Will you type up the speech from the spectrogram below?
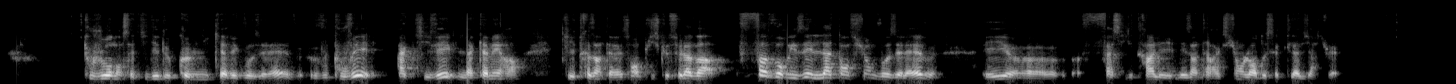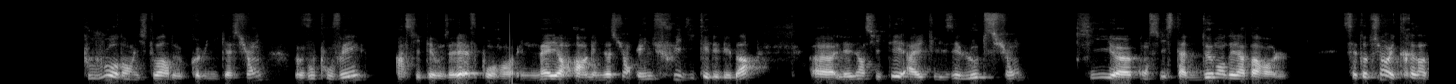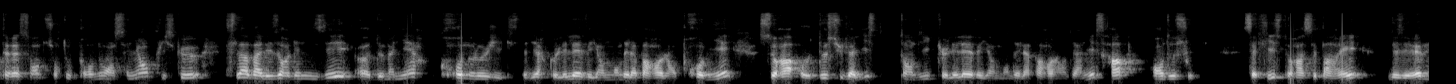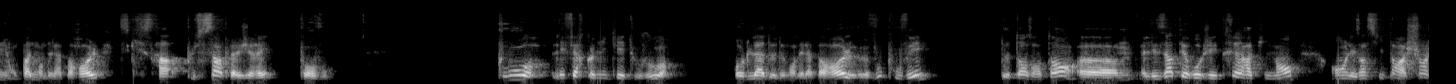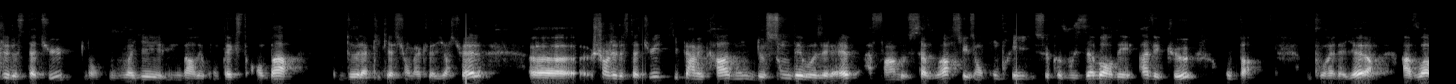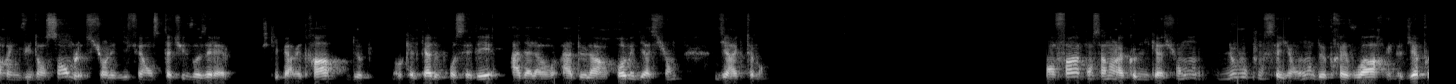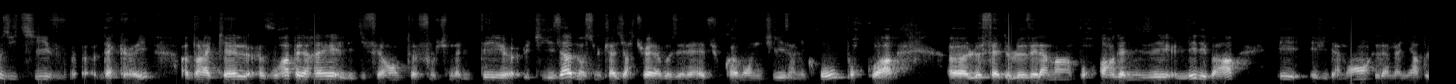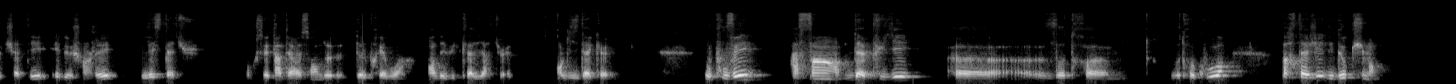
Toujours dans cette idée de communiquer avec vos élèves, vous pouvez activer la caméra, qui est très intéressant puisque cela va favoriser l'attention de vos élèves et euh, facilitera les, interactions lors de cette classe virtuelle. Toujours dans l'histoire de communication, vous pouvez inciter vos élèves pour une meilleure organisation et une fluidité des débats, euh, les inciter à utiliser l'option qui euh, consiste à demander la parole. Cette option est très intéressante, surtout pour nous enseignants, puisque cela va les organiser euh, de manière chronologique, c'est-à-dire que l'élève ayant demandé la parole en premier sera au-dessus de la liste, tandis que l'élève ayant demandé la parole en dernier sera en dessous. Cette liste sera séparée des élèves n'ayant pas demandé la parole, ce qui sera plus simple à gérer pour vous. Pour les faire communiquer toujours, au-delà de demander la parole, vous pouvez de temps en temps euh, les interroger très rapidement en les incitant à changer de statut. Donc, vous voyez une barre de contexte en bas de l'application Ma classe virtuelle. Euh, changer de statut qui permettra donc de sonder vos élèves afin de savoir s'ils ont compris ce que vous abordez avec eux ou pas. Vous pourrez d'ailleurs avoir une vue d'ensemble sur les différents statuts de vos élèves, ce qui permettra, de, auquel cas, de procéder à de la remédiation directement. Enfin, concernant la communication, nous vous conseillons de prévoir une diapositive d'accueil euh, dans laquelle vous rappellerez les différentes fonctionnalités euh, utilisables dans une classe virtuelle à vos élèves, comment on utilise un micro, pourquoi, euh, le fait de lever la main pour organiser les débats et évidemment la manière de chatter et de changer les statuts. C'est intéressant de, le prévoir en début de classe virtuelle, en guise d'accueil. Vous pouvez, afin d'appuyer votre votre cours, partager des documents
